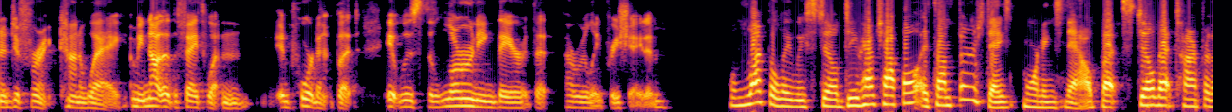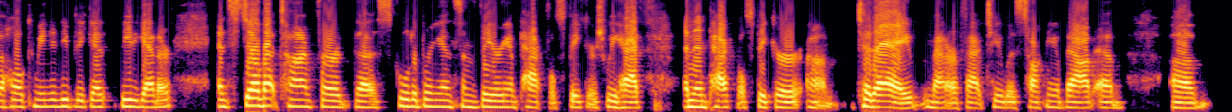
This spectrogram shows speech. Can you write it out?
a different kind of way. I mean, not that the faith wasn't important, but it was the learning there that I really appreciated. Luckily, we still do have chapel. It's on Thursday mornings now, but still that time for the whole community to get, be together, and still that time for the school to bring in some very impactful speakers. We had an impactful speaker um, today. Matter of fact, who was talking about um, um,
